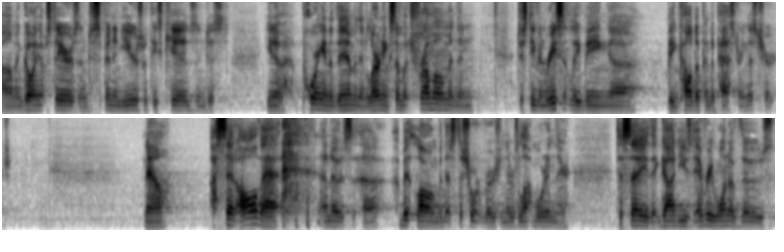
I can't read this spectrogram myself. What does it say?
um, and going upstairs and just spending years with these kids and just, you know, pouring into them and then learning so much from them and then just even recently being, uh, being called up into pastoring this church. Now, I said all that, I know it's uh, a bit long, but that's the short version. There was a lot more in there to say that God used every one of those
